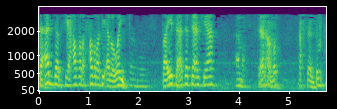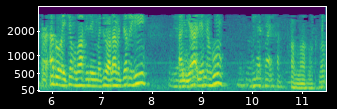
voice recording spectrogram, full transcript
تأدب في حضر حضرة أبويك. طيب تأدب فعل شيء أمر فعل أمر أحسنتم. أبويك مضاف إليه مجرور علامة جره الياء لأنه من أسماء الخمس الله أكبر.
